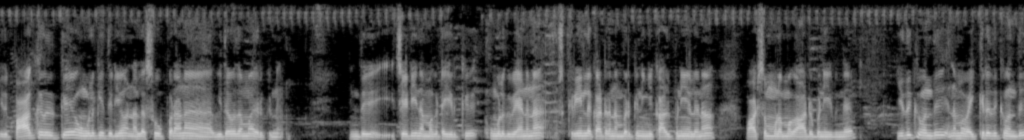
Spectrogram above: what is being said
இது பார்க்குறதுக்கே உங்களுக்கே தெரியும். நல்ல சூப்பரான விதவிதமாக இருக்குன்னு. இந்த செடி நம்மக்கிட்ட இருக்குது உங்களுக்கு வேணும்னா ஸ்க்ரீனில் காட்டுற நம்பருக்கு நீங்கள் கால் பண்ணி இல்லைன்னா வாட்ஸ்அப் மூலமாக ஆர்டர் பண்ணிடுங்க. இதுக்கு வந்து நம்ம வைக்கிறதுக்கு வந்து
